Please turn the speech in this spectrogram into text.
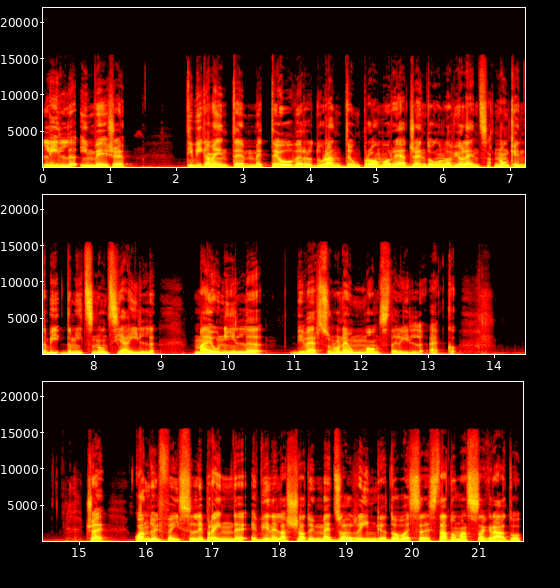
Lil, invece, tipicamente mette over durante un promo reagendo con la violenza. Non che The Miz non sia Hill, ma è un Hill diverso, non è un monster Hill, ecco. Cioè, quando il face le prende e viene lasciato in mezzo al ring dopo essere stato massacrato,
